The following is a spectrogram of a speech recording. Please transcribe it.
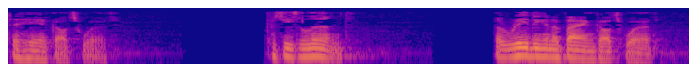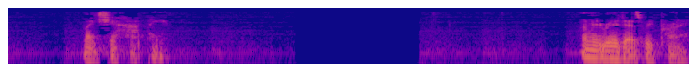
to hear God's word. Because he's learned that reading and obeying God's word makes you happy. Let me read it as we pray.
